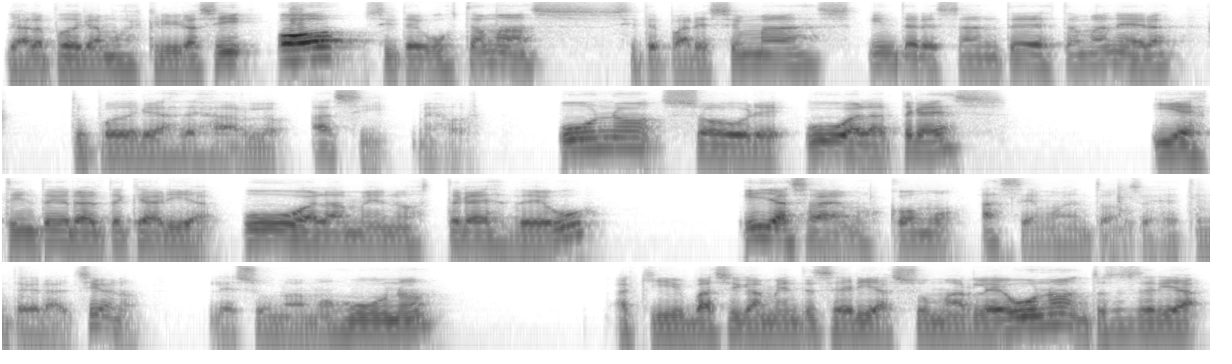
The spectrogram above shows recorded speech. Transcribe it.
Ya lo podríamos escribir así. O, si te gusta más, si te parece más interesante de esta manera, tú podrías dejarlo así mejor. 1 sobre u a la 3 y esta integral te quedaría u a la menos 3 de u y ya sabemos cómo hacemos entonces esta integral, ¿sí o no? Le sumamos 1, aquí básicamente sería sumarle 1, entonces sería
